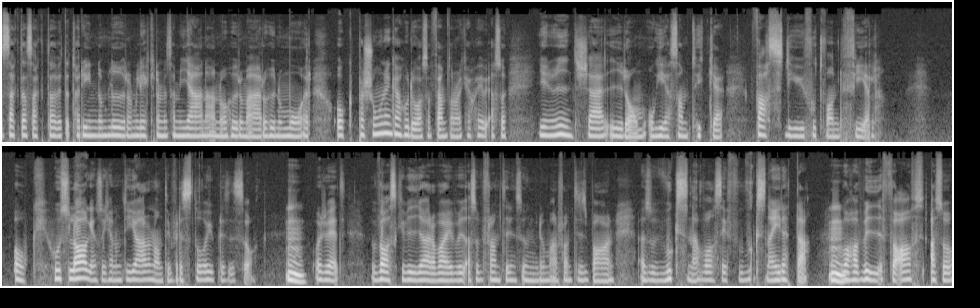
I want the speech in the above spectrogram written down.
sakta, sakta vet du, tar in dem, lurar dem, leker dem med, så här med hjärnan och hur de är och hur de mår. Och personen kanske då som 15-åring kanske är alltså, genuint kär i dem och ger samtycke fast det är ju fortfarande fel. Och hos lagen så kan de inte göra någonting för det står ju precis så. Mm. Och du vet, vad ska vi göra? Vad är vi, alltså framtidens ungdomar, framtidens barn, alltså vuxna, vad ser vuxna i detta? Mm. Vad har vi för av, alltså,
